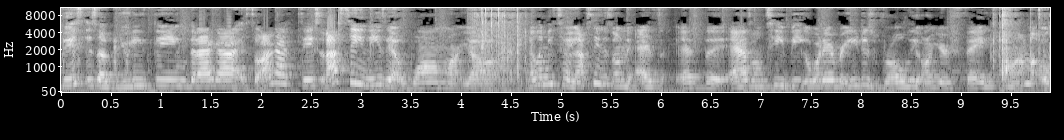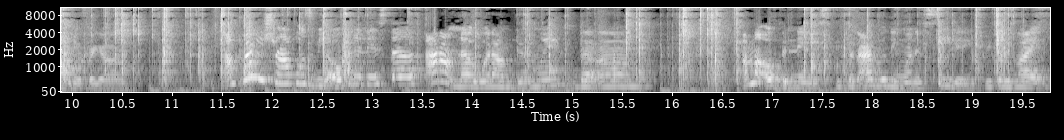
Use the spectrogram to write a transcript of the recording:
this is a beauty thing that i got so i got this and i've seen these at walmart y'all now let me tell you i've seen this on the as as the as on tv or whatever you just roll it on your face on, i'm gonna open it for y'all i'm pretty sure i'm supposed to be opening this stuff i don't know what i'm doing but um i'm gonna open this because i really want to see this because like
